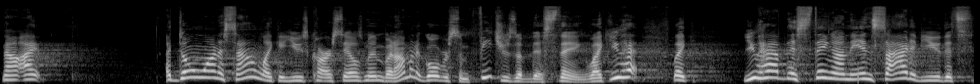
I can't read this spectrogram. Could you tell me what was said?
Now, I, I don't want to sound like a used car salesman, but I'm going to go over some features of this thing. Like you have, like you have this thing on the inside of you that's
